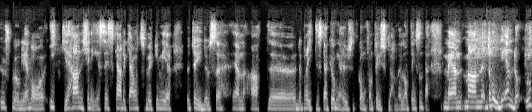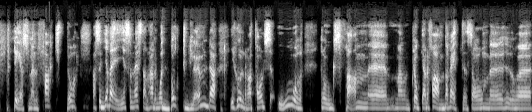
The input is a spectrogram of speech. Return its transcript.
ursprungligen var icke han-kinesisk, hade kanske inte så mycket mer betydelse än att eh, det brittiska kungahuset kom från Tyskland eller någonting sånt där. Men man drog ändå upp det som en faktor. Alltså grejer som nästan hade varit bortglömda i hundratals år drogs fram. Eh, man plockade fram berättelser om hur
